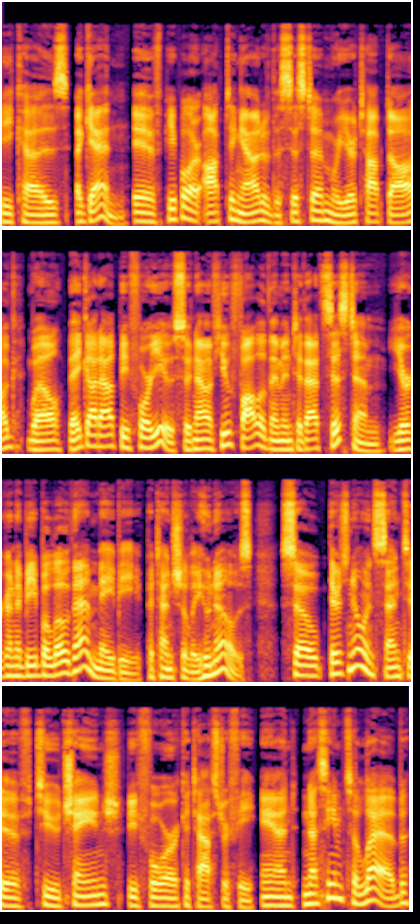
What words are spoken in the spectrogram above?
Because again, if people are opting out of the system where you're top dog, well, they got out before you. So now if you follow them into that system, you're going to be below them, maybe, potentially. Who knows? So there's no incentive to change before catastrophe. And Nassim Taleb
